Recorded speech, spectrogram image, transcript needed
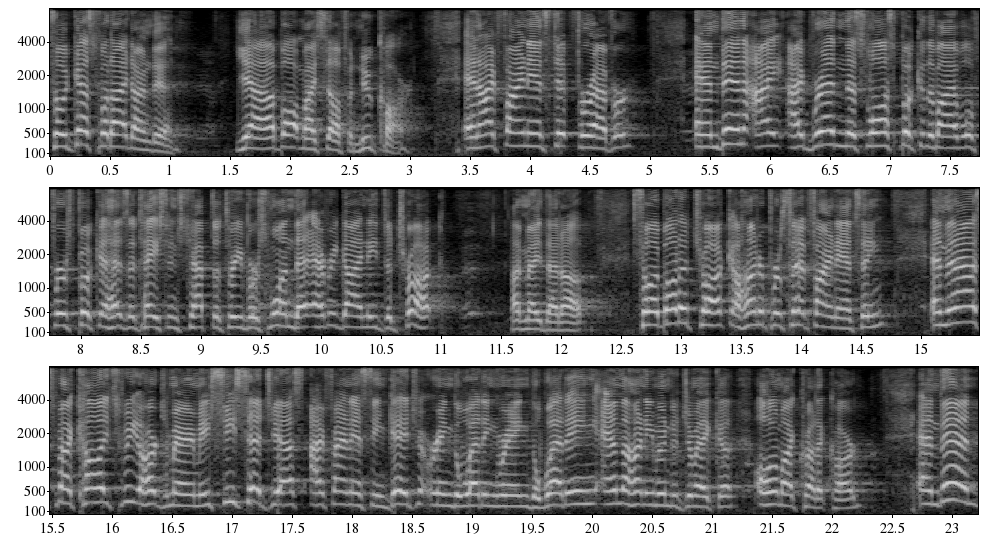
So guess what I done did? Yeah, I bought myself a new car. And I financed it forever. And then I, I've read in this lost book of the Bible, first book of Hesitations, chapter 3, verse 1, that every guy needs a truck. I made that up. So I bought a truck, 100% financing. And then I asked my college sweetheart to marry me. She said yes. I financed the engagement ring, the wedding ring, the wedding, and the honeymoon to Jamaica, all on my credit card. And then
